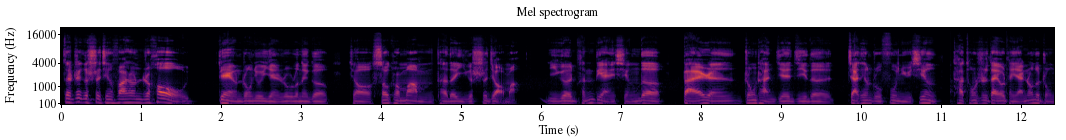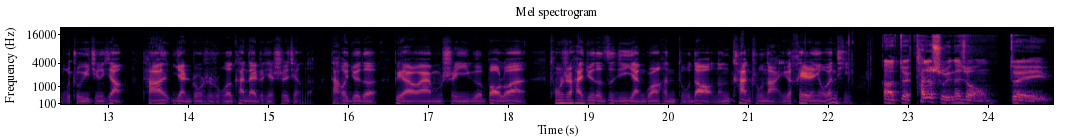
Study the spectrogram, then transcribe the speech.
在这个事情发生之后，电影中就引入了那个叫 Soccer Mom 她的一个视角嘛，一个很典型的白人中产阶级的家庭主妇女性，她同时带有很严重的种族主义倾向。她眼中是如何看待这些事情的？她会觉得 BLM 是一个暴乱，同时还觉得自己眼光很独到，能看出哪一个黑人有问题。啊，对，她就属于那种对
